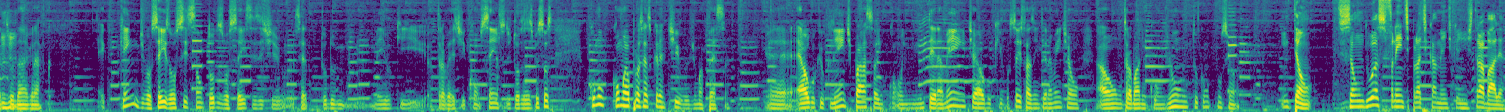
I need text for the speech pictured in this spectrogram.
dentro Uhum. da gráfica. É, Quem de vocês, ou se são todos vocês, se existe, se é tudo meio que através de consenso de todas as pessoas, como, como é o processo criativo de uma peça? É, é algo que o cliente passa inteiramente? É algo que vocês fazem inteiramente? É um, é um trabalho em conjunto? Como funciona? Então, são duas frentes praticamente que a gente trabalha.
